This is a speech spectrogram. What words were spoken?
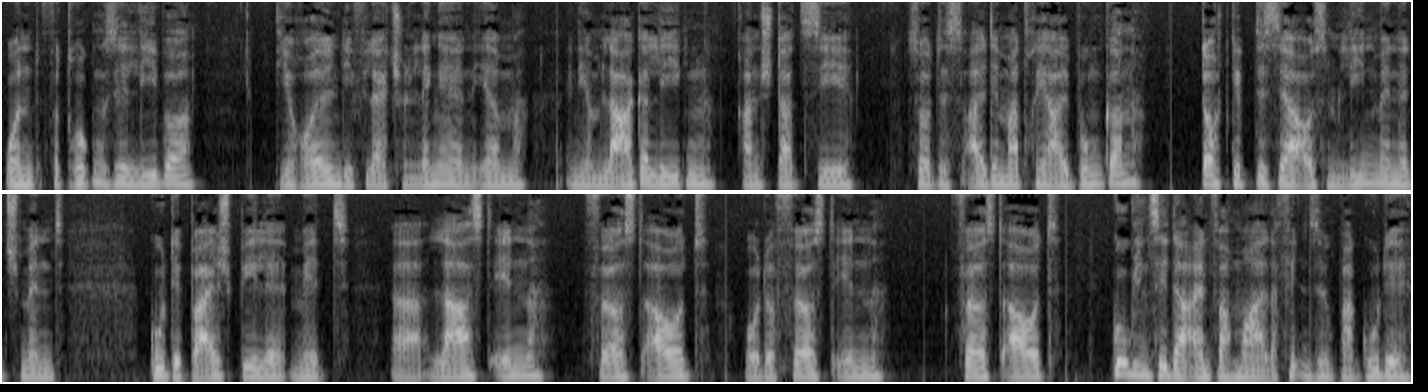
und verdrucken Sie lieber die Rollen, die vielleicht schon länger in Ihrem, in Ihrem Lager liegen, anstatt Sie so das alte Material bunkern. Dort gibt es ja aus dem Lean Management gute Beispiele mit äh, Last in, First out oder First in, First out. Googeln Sie da einfach mal, da finden Sie ein paar gute,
